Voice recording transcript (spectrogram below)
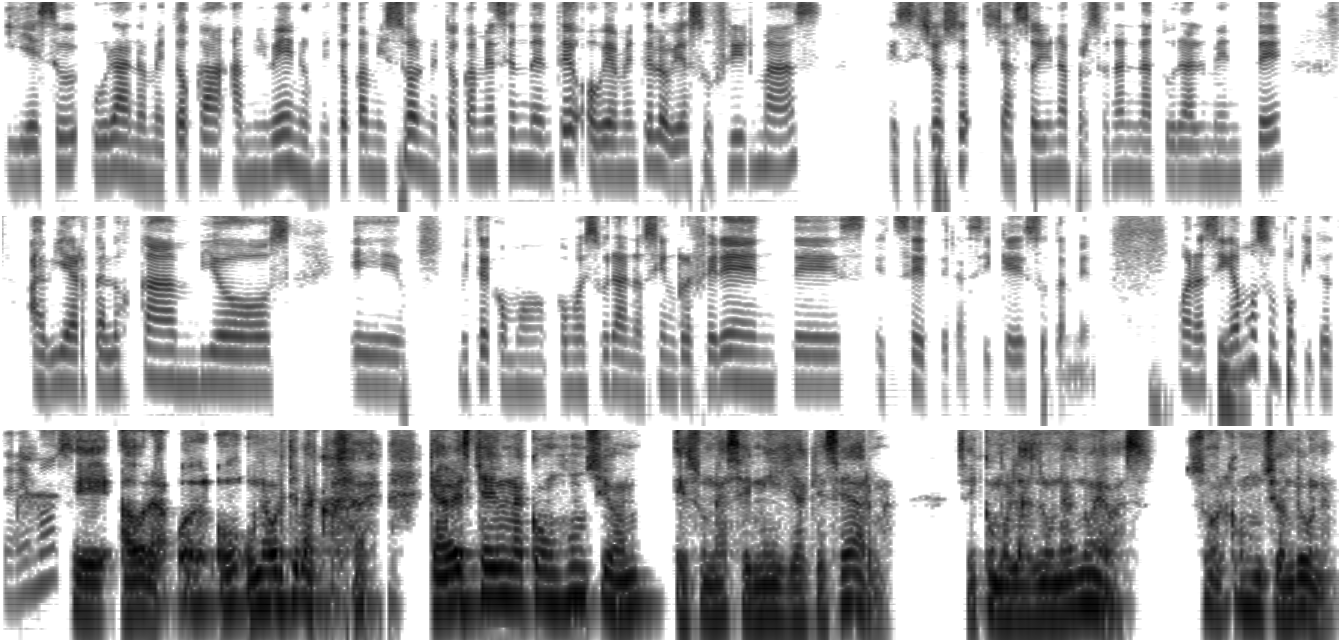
y ese Urano me toca a mi Venus, me toca a mi Sol, me toca a mi ascendente, obviamente lo voy a sufrir más que si yo ya soy una persona naturalmente abierta a los cambios, eh, viste como, como es Urano, sin referentes, etcétera. Así que eso también. Bueno, sigamos un poquito. Tenemos. Eh, ahora, una última cosa. Cada vez que hay una conjunción, es una semilla que se arma, ¿sí? Como las lunas nuevas, Sol conjunción luna.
